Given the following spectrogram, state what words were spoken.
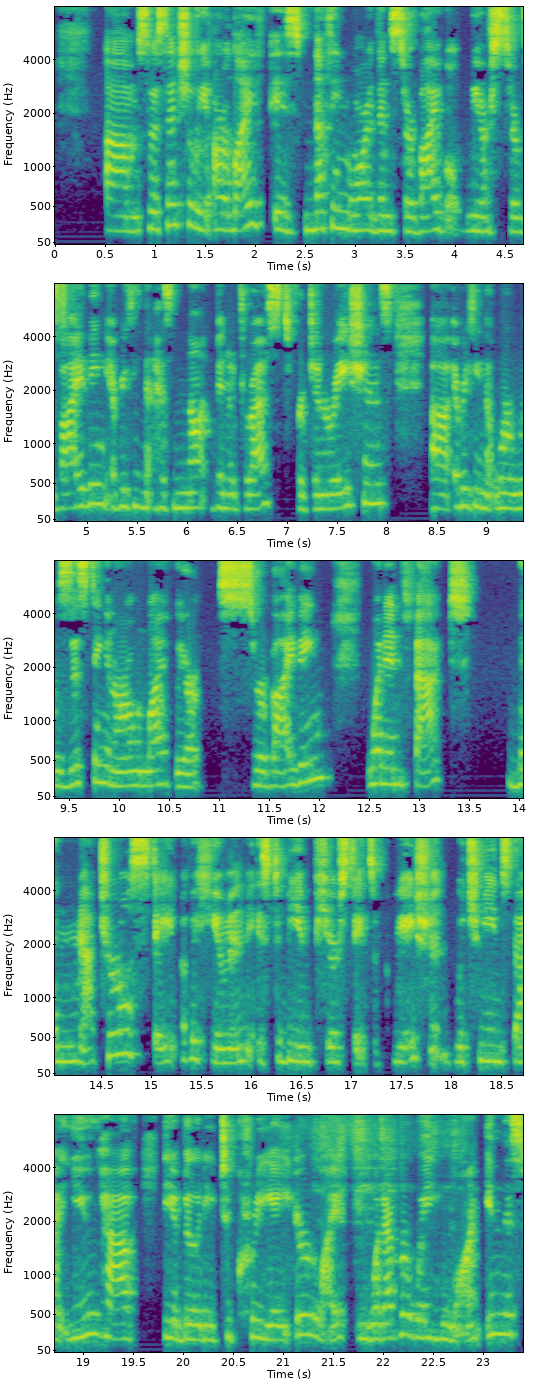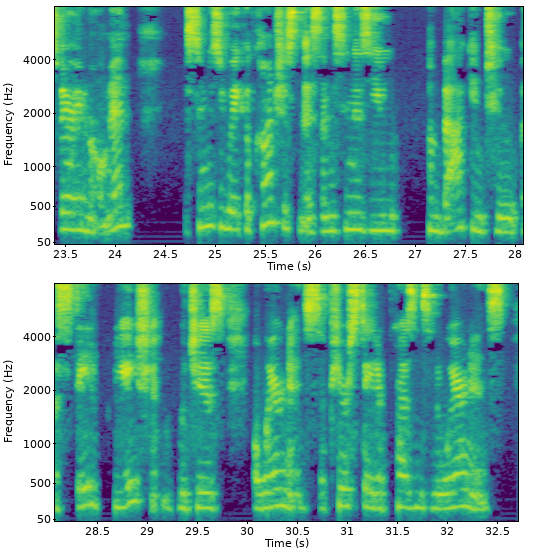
Um, so essentially, our life is nothing more than survival. We are surviving everything that has not been addressed for generations, uh, everything that we're resisting in our own life. We are surviving when in fact, the natural state of a human is to be in pure states of creation, which means that you have the ability to create your life in whatever way you want in this very moment as soon as you wake up consciousness and as soon as you come back into a state of creation, which is awareness, a pure state of presence and awareness.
